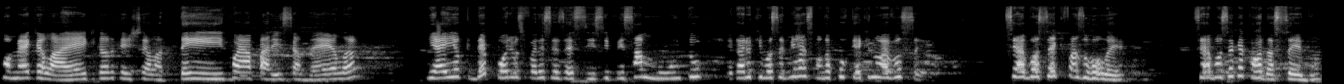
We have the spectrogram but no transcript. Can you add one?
Como é que ela é, que características ela tem, qual é a aparência dela. E aí, depois de você fazer esse exercício e pensar muito, eu quero que você me responda por que, que não é você. Se é você que faz o rolê, se é você que acorda cedo,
